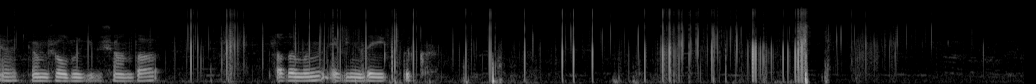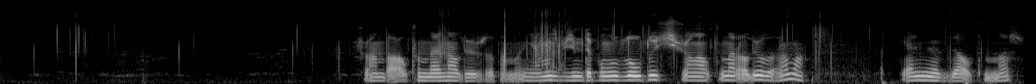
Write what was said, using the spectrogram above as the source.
Evet görmüş olduğunuz gibi şu anda adamın evinde yıktık. Şu anda altınlarını alıyoruz adamın. Yalnız bizim depomuzda olduğu için şu an altınlar alıyorlar ama gelmiyor bize altınlar.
